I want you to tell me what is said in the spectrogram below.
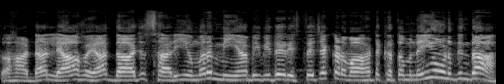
ਤੁਹਾਡਾ ਲਿਆ ਹੋਇਆ ਦਾਜ ਸਾਰੀ ਉਮਰ ਮੀਆਂ ਬੀਬੀ ਦੇ ਰਿਸ਼ਤੇ 'ਚ ਕੜਵਾਹਟ ਖਤਮ ਨਹੀਂ ਹੋਣ ਦਿੰਦਾ।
